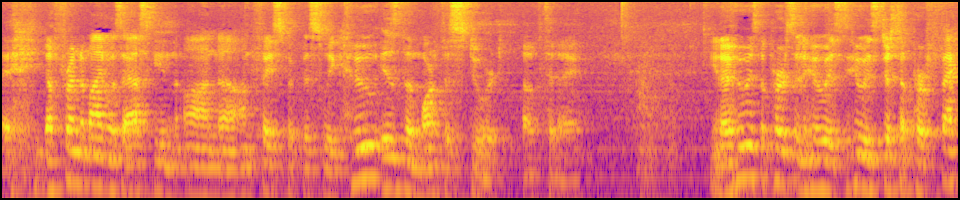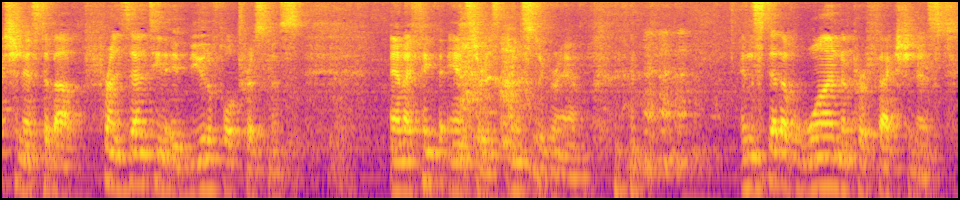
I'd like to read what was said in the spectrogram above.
a friend of mine was asking on, uh, on Facebook this week, who is the Martha Stewart of today? You know, who is the person who is, who is just a perfectionist about presenting a beautiful Christmas? And I think the answer is Instagram. Instead of one perfectionist,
